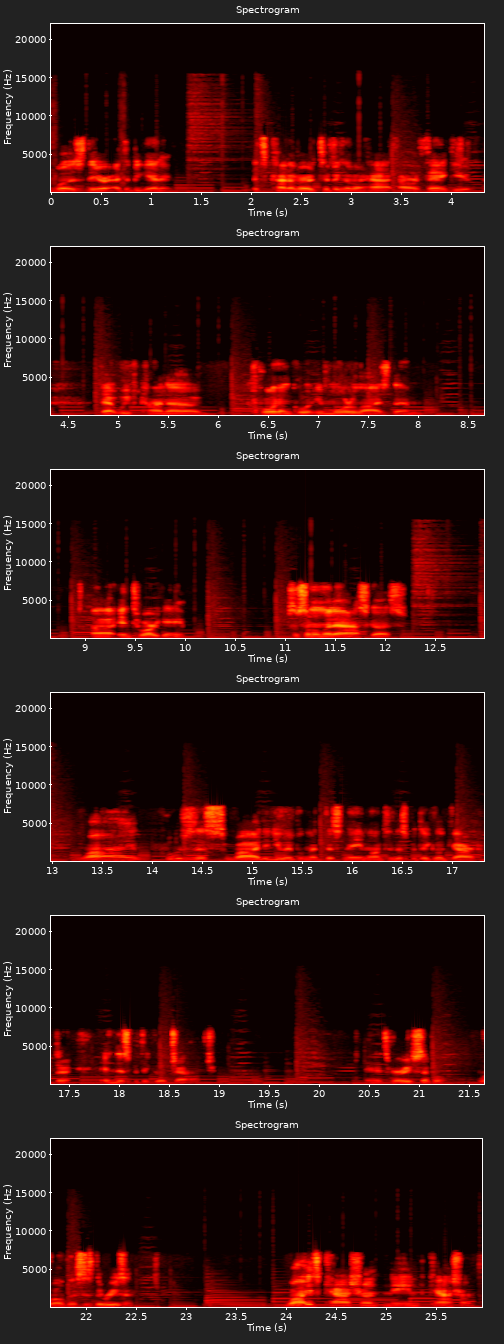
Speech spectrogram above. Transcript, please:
was there at the beginning. It's kind of our tipping of a hat, our thank you, that we've kind of, quote unquote, immortalized them uh, into our game. So someone might ask us, why who's this why did you implement this name onto this particular character in this particular challenge? And it's very simple. Well this is the reason. Why is cash hunt named cash hunt?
